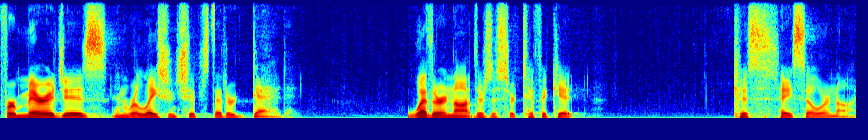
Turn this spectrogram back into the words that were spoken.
for marriages and relationships that are dead, whether or not there's a certificate to say so or not.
